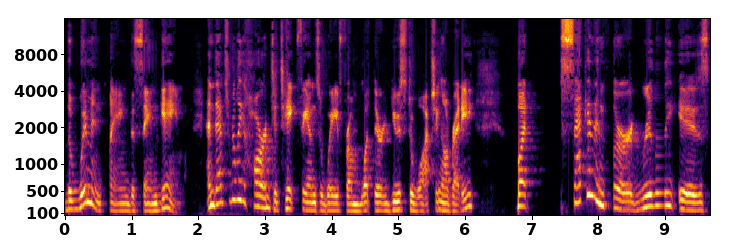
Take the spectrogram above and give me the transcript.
the women playing the same game. And that's really hard to take fans away from what they're used to watching already. But second and third really is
